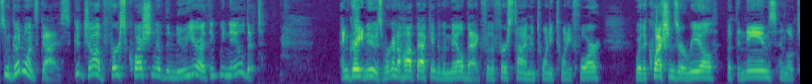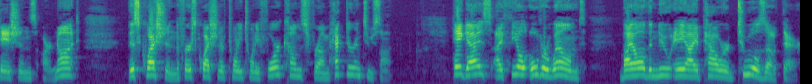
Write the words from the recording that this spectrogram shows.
Some good ones, guys. Good job. First question of the new year. I think we nailed it. And great news. We're going to hop back into the mailbag for the first time in 2024, where the questions are real, but the names and locations are not. This question, the first question of 2024, comes from Hector in Tucson. Hey guys, I feel overwhelmed by all the new AI powered tools out there.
